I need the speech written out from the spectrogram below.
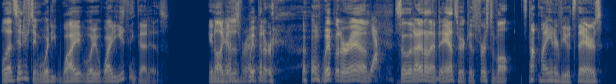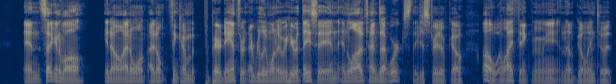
Well, that's interesting. What do you, why why why do you think that is? You know, like Yeah, I'll just right. whip it around whip it around Yeah. so that I don't have to answer it because first of all, it's not my interview, it's theirs. And second of all, you know, I don't want I don't think I'm prepared to answer it and I really want to hear what they say. And and a lot of times that works. They just straight up go, Oh, well, I think and they'll go into it.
